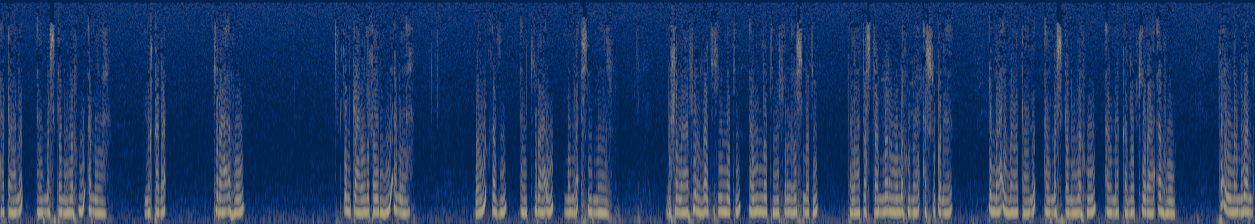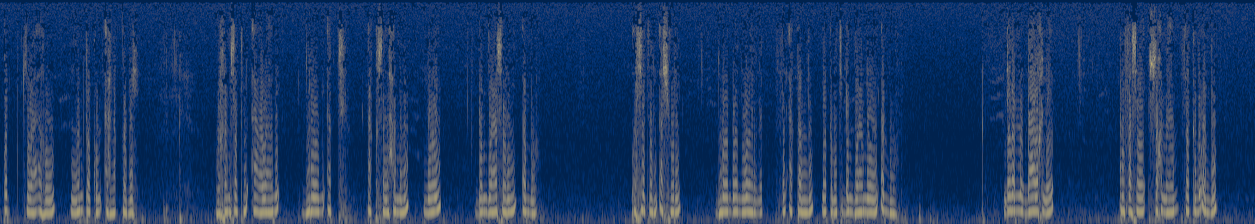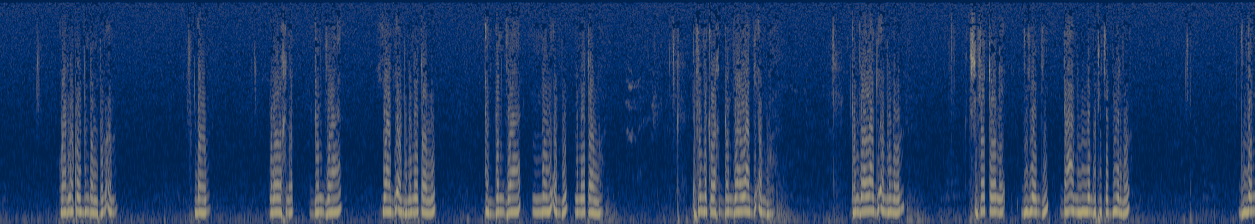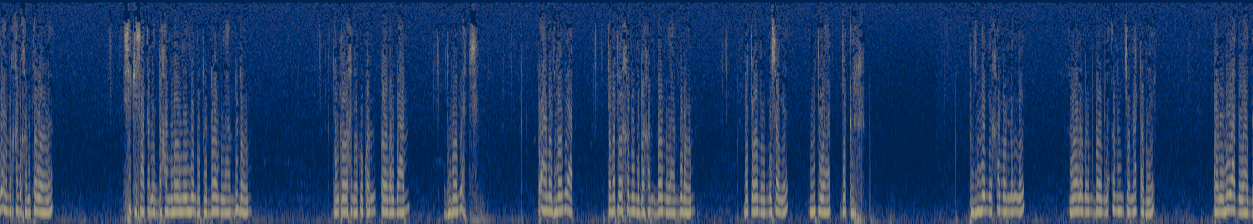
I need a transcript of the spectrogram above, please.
أكان المسكن له أم لا؟ نقض كراءه إن كان لغيره أم لا ويؤخذ الكراء من رأس المال بخلاف الرجحية أو التي في العصمة فلا تستمر لهما السكنى إلا إذا كان المسكن له أو نقض كراءه. فإن لم ينقض كراءه لم تكن أحق به. وخمسة أعوام جروم أت أقصى الحمل موي بنجا عشرة أشهر. جرام بين ويرنك في الأقل لكن تبن جاني أمبو. دغم نك داو خني كو فاسي سخنام فك أمبو. وار نكاي بوندال بام أم. دوم. ملي وخ نك غنجا يا أمبو نمي تولو. أك غنجا نيو أمبو نمي تولو. دا وخ غنجا يا دي أمبو. Gën jaa yàggi ëmb moom su fekkee ne jigéen ji daa am lu yëngutu ca biir ba jigéen ñi am xam-xam ca loola sikki sàkk nag ba xam loolu yëngutu doom la am du doom dañ koy wax ne ko kon toogal ba am juróomi at. Bu amee juróomi at te ba tey xamuñu ba xam doom la am du doom bu tey moom mu sañ a wutiwaat jëkkër. Bu jigéen ñi xamoon nag ne loola moom doom la amuñ ca nattable kon lu yàgg-yàgg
